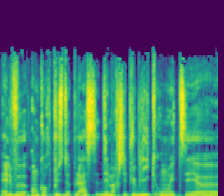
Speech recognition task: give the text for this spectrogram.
Elle veut encore plus de place. Des marchés publics ont été euh,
